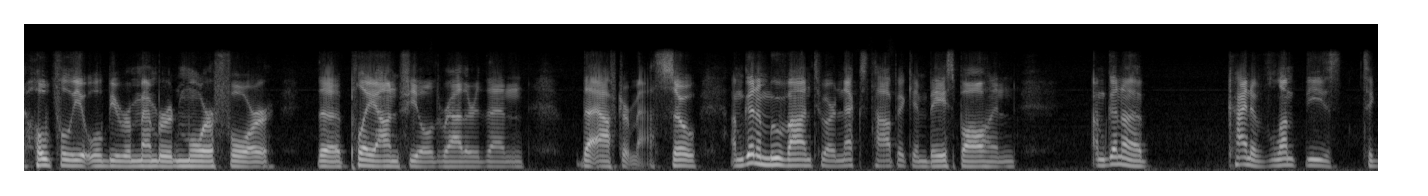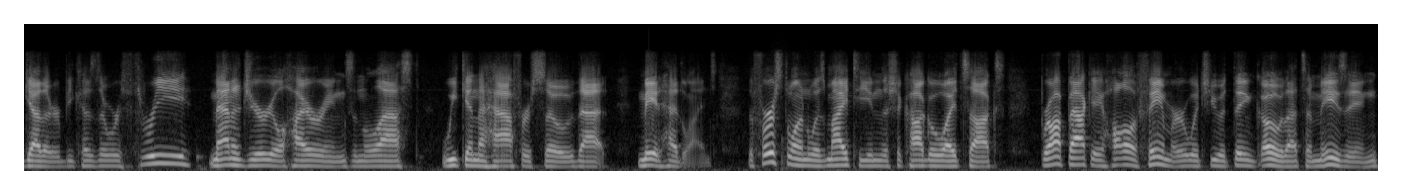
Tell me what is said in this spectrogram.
hopefully it will be remembered more for the play on field rather than the aftermath. So I'm going to move on to our next topic in baseball and I'm gonna kind of lump these together because there were three managerial hirings in the last week and a half or so that made headlines. The first one was my team, the Chicago White Sox, brought back a Hall of Famer, which you would think, oh, that's amazing.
